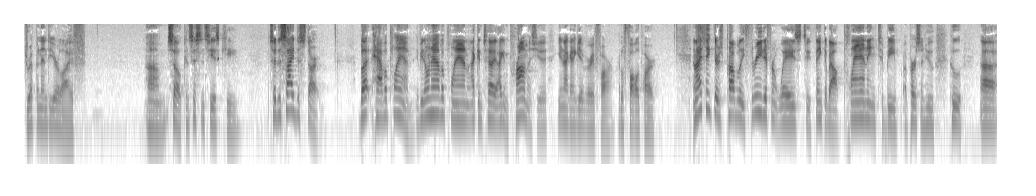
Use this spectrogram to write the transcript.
dripping into your life. Um, so, consistency is key. So, decide to start, but have a plan. If you don't have a plan, I can tell you, I can promise you, you're not going to get very far. It'll fall apart. And I think there's probably three different ways to think about planning to be a person who, who uh,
